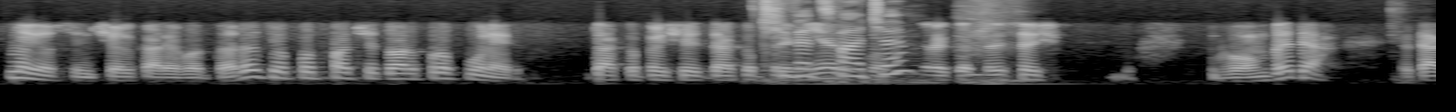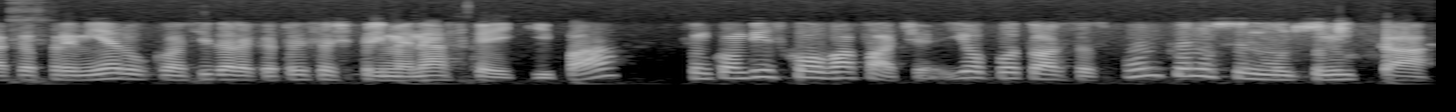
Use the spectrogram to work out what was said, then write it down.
Nu eu sunt cel care hotărăz, eu pot face doar propuneri. Dacă, președ... dacă Și veți premierul face? consideră că trebuie să-și... Vom vedea. Dacă premierul consideră că trebuie să-și primenească echipa, sunt convins că o va face. Eu pot doar să spun că nu sunt mulțumit ca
